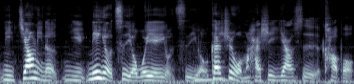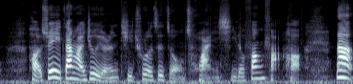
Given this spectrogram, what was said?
你教你的，你你有自由，我也有自由，但是我们还是一样是 couple。好，所以当然就有人提出了这种喘息的方法哈。那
